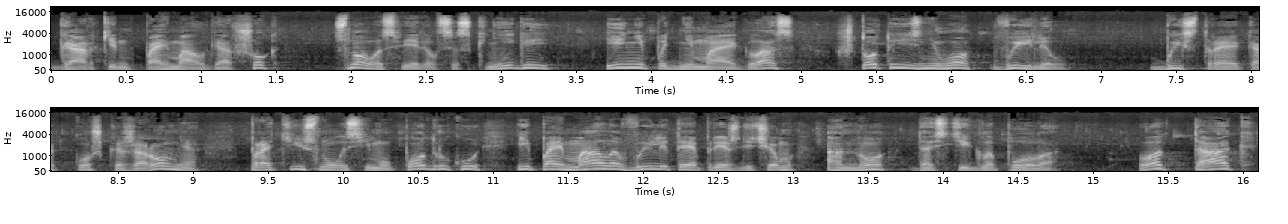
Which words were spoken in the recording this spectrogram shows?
Гаркин поймал горшок, снова сверился с книгой и, не поднимая глаз, что-то из него вылил. Быстрая, как кошка жаровня, протиснулась ему под руку и поймала вылитое, прежде чем оно достигло пола. Вот так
